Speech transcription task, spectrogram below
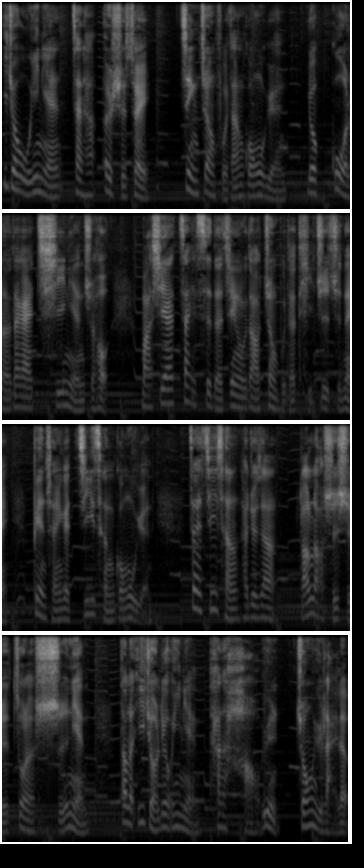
一九五一年，在他二十岁进政府当公务员，又过了大概七年之后。马西埃再次的进入到政府的体制之内，变成一个基层公务员。在基层，他就这样老老实实做了十年。到了一九六一年，他的好运终于来了。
